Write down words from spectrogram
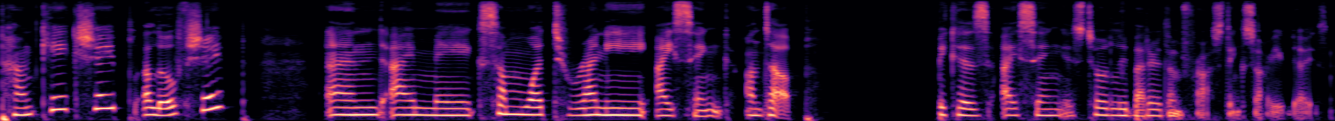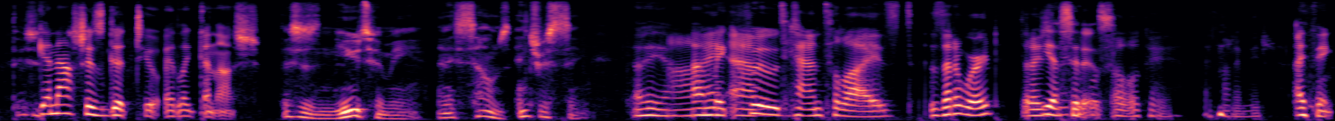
pound cake shape, a loaf shape, and I make somewhat runny icing on top. Because icing is totally better than frosting. Sorry, you guys. This- Ganache is good too. I like ganache. This is new to me, and it sounds interesting. Oh yeah, I, I, make am food. tantalized. Is that a word? Did I just Yes, make it a is. word? Oh, okay. I thought I made it. I think.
